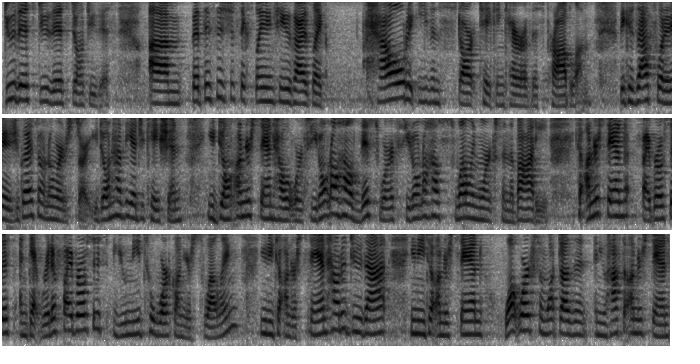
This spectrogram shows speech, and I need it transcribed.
Do this, do this, don't do this. Um, but this is just explaining to you guys like how to even start taking care of this problem because that's what it is. You guys don't know where to start. You don't have the education. You don't understand how it works. You don't know how this works. You don't know how swelling works in the body. To understand fibrosis and get rid of fibrosis, you need to work on your swelling. You need to understand how to do that. You need to understand what works and what doesn't. And you have to understand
